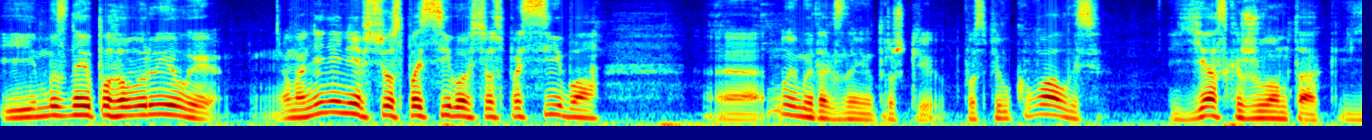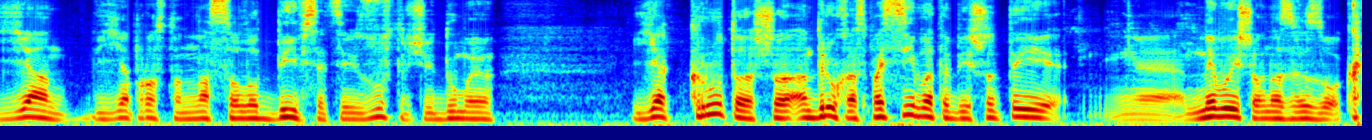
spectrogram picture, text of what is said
І ми з нею поговорили. Вона, ні-ні-ні, все, спасибо, все, спасибо. Е, Ну і ми так з нею трошки поспілкувались. Я скажу вам так, я, я просто насолодився цією зустрічю і думаю, як круто, що Андрюха, спасибо тобі, що ти е, не вийшов на зв'язок.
